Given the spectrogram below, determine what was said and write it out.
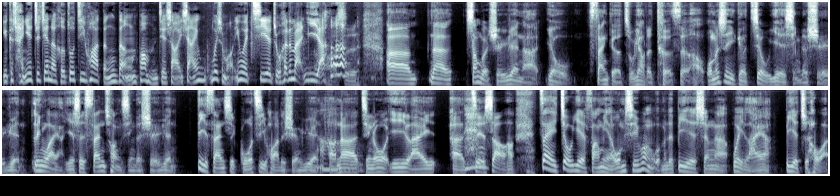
一个产业之间的合作计划等等，帮我们介绍一下。因为什么？因为企业主很满意啊。是啊、呃，那商管学院啊有三个主要的特色哈，我们是一个就业型的学院，另外啊也是三创型的学院。第三是国际化的学院，好、oh.，那请容我一一来呃介绍哈。在就业方面啊，我们希望我们的毕业生啊，未来啊毕业之后啊，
